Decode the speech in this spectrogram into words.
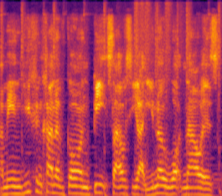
I mean, you can kind of go on beats like obviously like you know what now is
